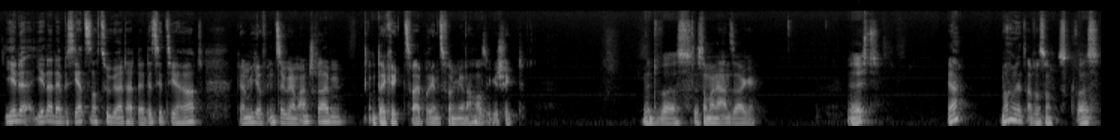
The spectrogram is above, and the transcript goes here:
jeder, jeder, der bis jetzt noch zugehört hat, der das jetzt hier hört, kann mich auf Instagram anschreiben und der kriegt zwei Prints von mir nach Hause geschickt. Mit was? Das ist noch meine Ansage. Echt? Ja? Machen wir jetzt einfach so. Das ist krass.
